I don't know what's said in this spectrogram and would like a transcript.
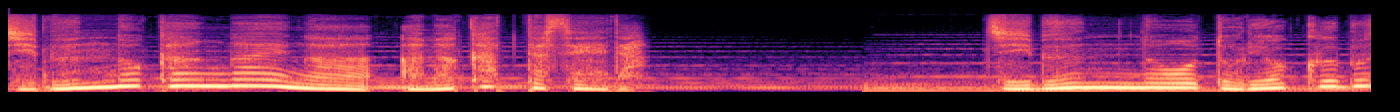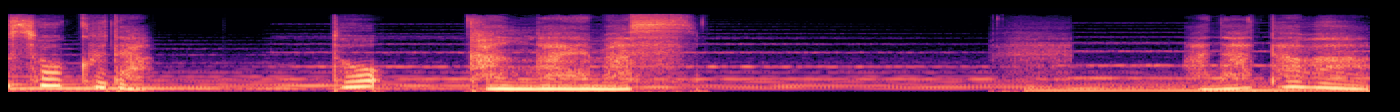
自分の考えが甘かったせいだ。自分の努力不足だと考えます。あなたは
